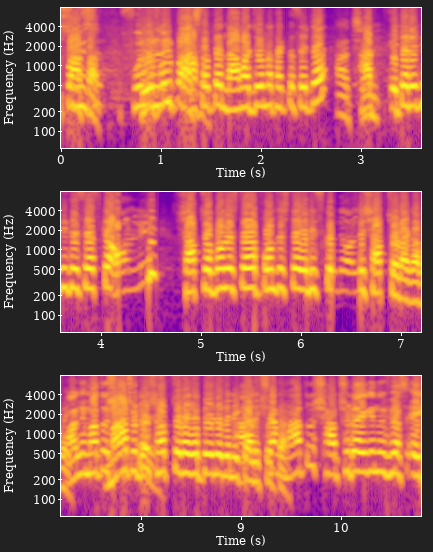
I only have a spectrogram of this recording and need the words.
সুইচ- হাতের নামার জন্য থাকতেছে এটা। আচ্ছা। আর এটা রেট নিতেছে আজকে অনলি 750 টাকা 50 টাকা ডিসকাউন্ট অনলি 700 টাকা ভাই। মাত্র 700 টাকা। পেয়ে যাবেন এই আচ্ছা কালেকশনটা মাত্র 700 টাকা কিন্তু ভিউয়ার্স এই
